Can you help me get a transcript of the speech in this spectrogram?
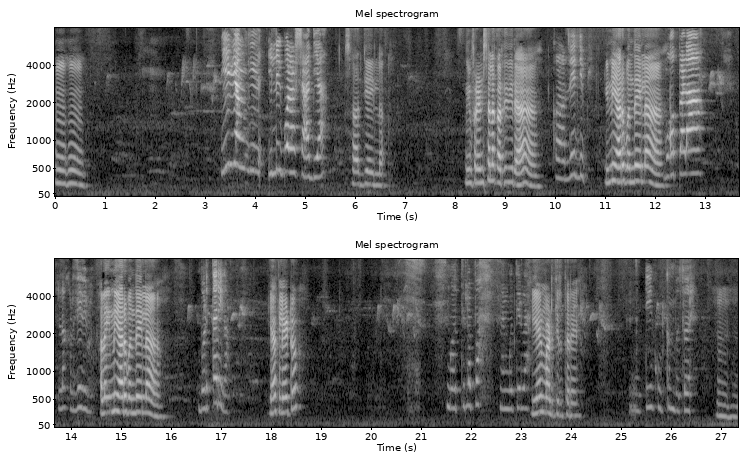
ಹ್ಞೂ ಹ್ಞೂ ನೀವು ಇಲ್ಲಿಗೆ ಬರೋಕ್ಕೆ ಸಾಧ್ಯ? ಸಾಧ್ಯ ಇಲ್ಲ. ನಿಮ್ಮ ಫ್ರೆಂಡ್ಸ್ ಎಲ್ಲ ಕರೆದಿದ್ದೀರಾ? ಕರೆದಿದ್ದೀವಿ. ಇನ್ನೂ ಯಾರು ಬಂದೇ ಇಲ್ಲ? ಗೋಪಾಳ ಎಲ್ಲ ಕರೆದಿದ್ದೀವಿ. ಅಲ್ಲ ಇನ್ನೂ ಯಾರು ಬಂದೇ ಇಲ್ಲ? ಬರ್ತಾರೀಗ ಯಾಕೆ ಲೇಟು? ಗೊತ್ತಿಲ್ಲಪ್ಪ ನಂಗೆ ಗೊತ್ತಿಲ್ಲ. ಏನು ಮಾಡ್ತಿರ್ತಾರೆ? ಟೀ ಕುಡ್ಕೊಂಡು ಬರ್ತಾರೆ. ಹ್ಞೂ ಹ್ಞೂ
